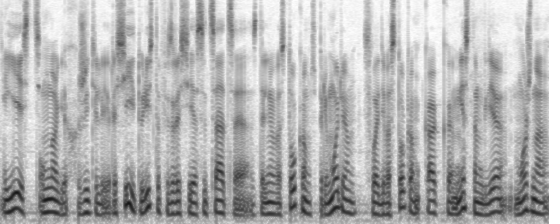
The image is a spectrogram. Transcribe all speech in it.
есть у многих жителей России, туристов из России, ассоциация с Дальним Востоком, с Приморьем, с Владивостоком, как местом, где можно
